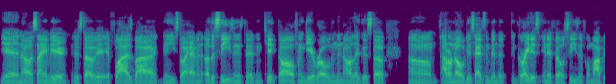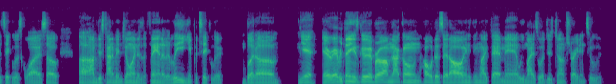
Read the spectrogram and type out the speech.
Yeah, no, same here. This stuff it, it, flies by. Then you start having other seasons that then kicked off and get rolling and all that good stuff. Um, I don't know. This hasn't been the, the greatest NFL season for my particular squad. So uh, I'm just kind of enjoying as a fan of the league in particular. But um, yeah, everything is good, bro. I'm not gonna hold us at all, anything like that, man. We might as well just jump straight into it.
